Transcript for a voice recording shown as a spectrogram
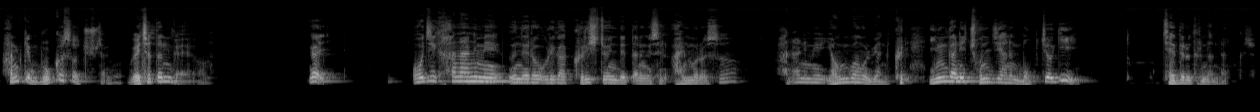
함께 묶어서 주자고 외쳤던 거예요. 그러니까 오직 하나님의 은혜로 우리가 그리스도인 됐다는 것을 알므로써 하나님의 영광을 위한 인간이 존재하는 목적이 제대로 드러난다는 거죠.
